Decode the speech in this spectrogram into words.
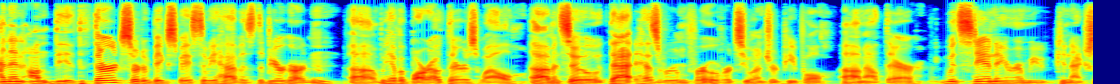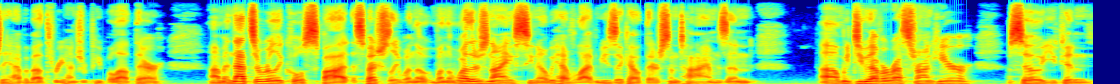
And then on the, the third sort of big space that we have is the beer garden. Uh, we have a bar out there as well. Um, and so that has room for over 200 people um, out there. With standing room, you can actually have about 300 people out there. Um, and that's a really cool spot, especially when the when the weather's nice. You know, we have live music out there sometimes, and um, we do have a restaurant here, so you can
